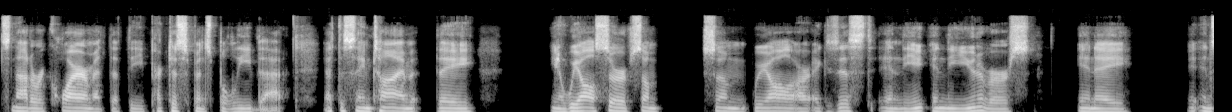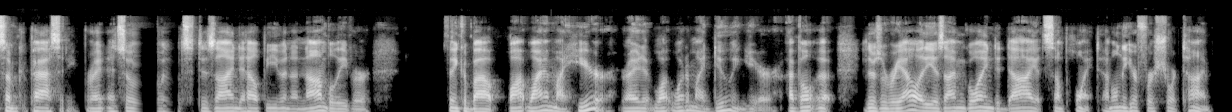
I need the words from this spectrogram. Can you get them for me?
it's not a requirement that the participants believe that. At the same time, they, you know, we all serve some, some, we all are exist in the, in the universe in a, in some capacity, right? And so it's designed to help even a non-believer think about why, why am I here, right? What what am I doing here? I've uh, there's a reality is I'm going to die at some point. I'm only here for a short time.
